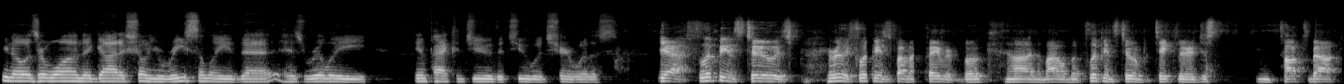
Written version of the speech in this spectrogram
you know, is there one that God has shown you recently that has really impacted you that you would share with us? Yeah, Philippians two is really Philippians is probably my favorite book uh, in the Bible, but Philippians two in particular just talks about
